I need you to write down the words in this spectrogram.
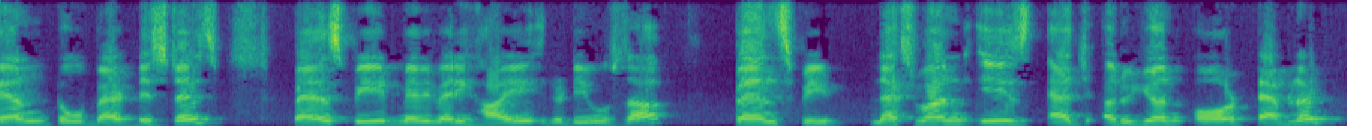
gun to bed distance pan speed may be very high reduce the pan speed next one is edge erosion or tablet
